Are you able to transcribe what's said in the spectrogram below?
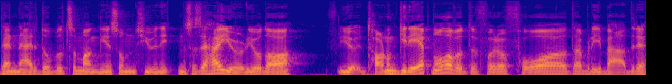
Det er nær dobbelt så mange som 2019. Så se, her gjør du jo da Tar noen grep nå da, vet du, for å få det til å bli bedre.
